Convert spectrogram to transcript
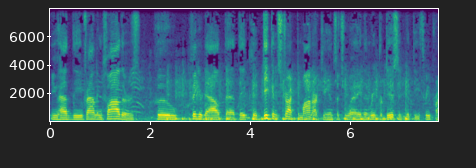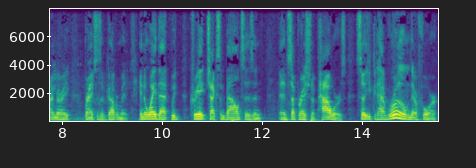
you had the founding fathers who figured out that they could deconstruct the monarchy in such a way and then reproduce it with the three primary branches of government in a way that would create checks and balances and, and separation of powers. So you could have room, therefore,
